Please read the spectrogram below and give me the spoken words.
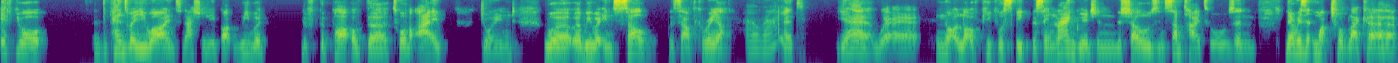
if you're it depends where you are internationally, but we were the, the part of the tour that I joined were we were in Seoul in South Korea. Oh, right. Yeah, where not a lot of people speak the same language and the shows in subtitles and there isn't much of like a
